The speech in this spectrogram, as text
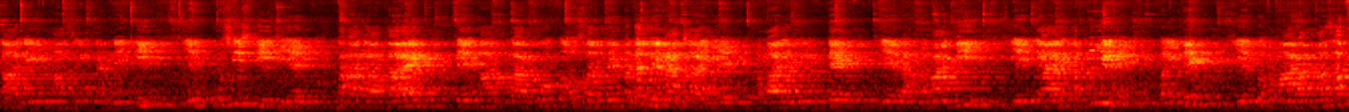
تعلیم حاصل کرنے کی یہ کوشش کیجیے۔ کہا جاتا ہے کہ آقا کو اوسر میں بدل دینا چاہیے۔ ہمارے ملک کے یہ رہنما کی یہ کیا ہے؟ اپیل ہے۔ بلکہ یہ تو ہمارا مذہب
